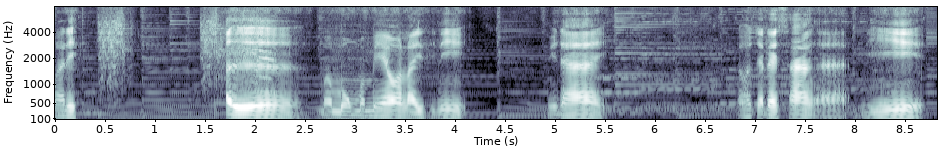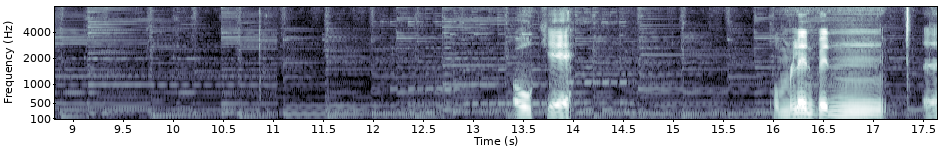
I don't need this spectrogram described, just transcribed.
มาดิ เออ มามงมาแมวอะไรที่นี่ ไม่ได้ เราก็จะได้สร้างอ่านี่โอเค ผมเล่นเป็น เอ่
